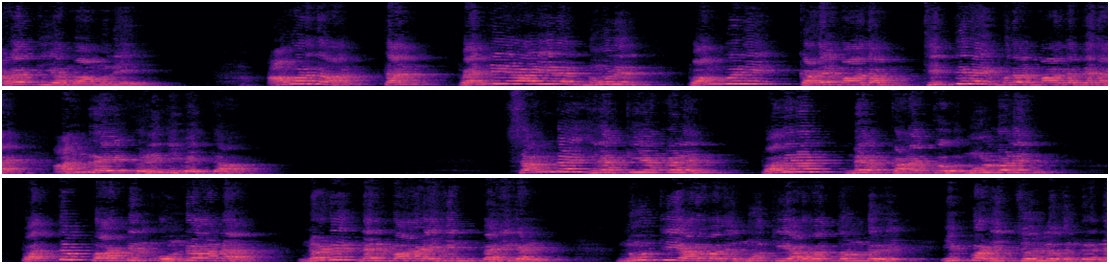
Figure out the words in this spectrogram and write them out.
அகத்திய மாமுனி. அவர்தான் தன் பன்னிராயிரம் நூலில் பங்குனி கடை மாதம் சித்திரை முதல் மாதம் என அன்றே எழுதி வைத்தார். சங்க இலக்கியங்களின் பதினெண் மேல் கணக்கு நூல்களின் பத்து பாட்டில் ஒன்றான நெடு நெல்வாடையின் வரிகள் நூற்றி அறுபது நூற்றி அறுபத்தொன்று இப்படி சொல்லுகின்றன.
